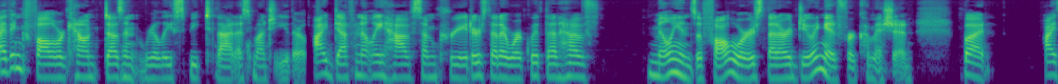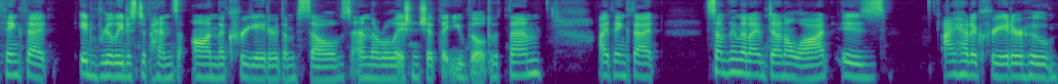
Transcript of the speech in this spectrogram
I think follower count doesn't really speak to that as much either. I definitely have some creators that I work with that have millions of followers that are doing it for commission. But I think that it really just depends on the creator themselves and the relationship that you build with them. I think that something that I've done a lot is I had a creator who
